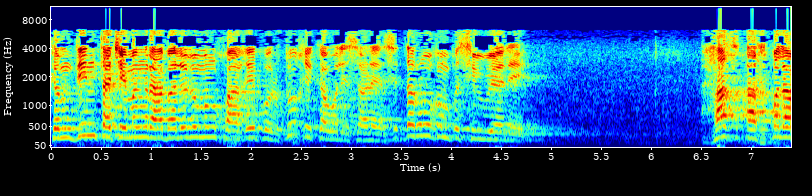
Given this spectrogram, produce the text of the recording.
کم دین ته چې موږ را بللو موږ خواغه پر ټوخي کولې سړې سي دروغم په سی ویلې حس خپل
